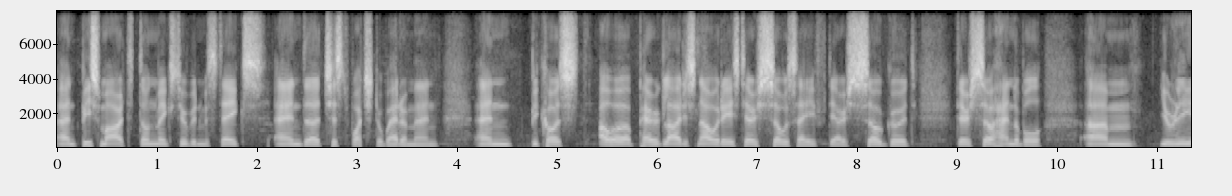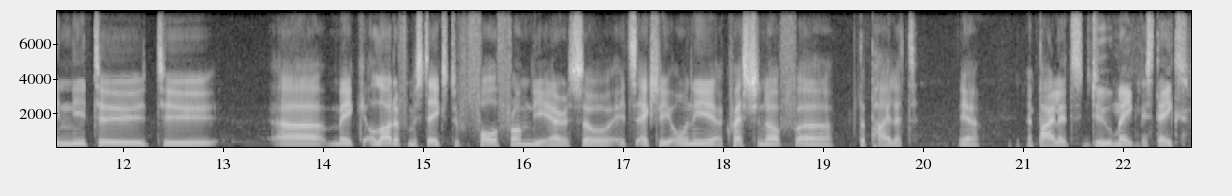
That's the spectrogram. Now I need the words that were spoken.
And be smart. Don't make stupid mistakes. And uh, just watch the weather, man. And because our paragliders nowadays, they're so safe. They're so good. They're so handleable. Um, you really need to to uh, make a lot of mistakes to fall from the air. So it's actually only a question of uh, the pilot. Yeah. And pilots do make mistakes.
